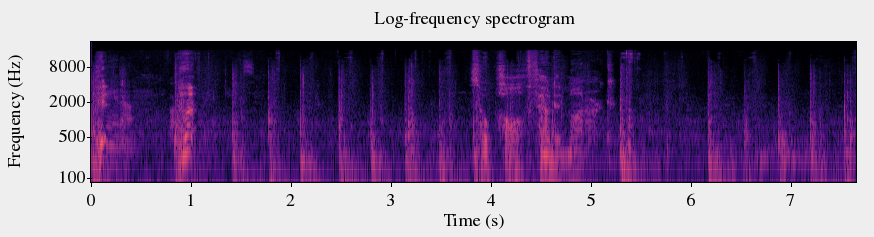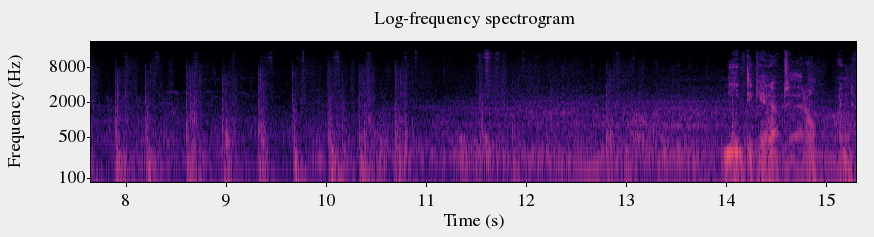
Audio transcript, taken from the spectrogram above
Anna, So Paul founded Monarch. Need to get up to that open window.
